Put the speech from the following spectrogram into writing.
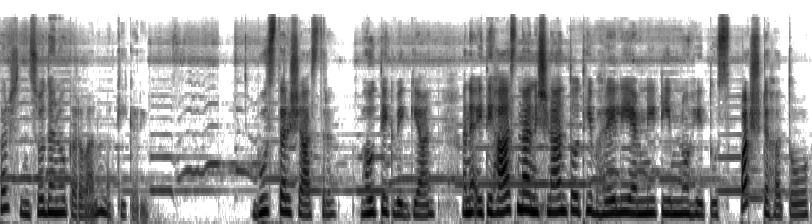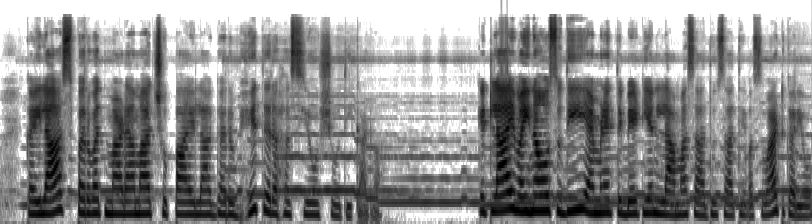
પર સંશોધનો કરવાનું નક્કી કર્યું. ભૂસ્તરશાસ્ત્ર ભૌતિક વિજ્ઞાન અને ઇતિહાસના નિષ્ણાંતોથી ભરેલી એમની ટીમનો હેતુ સ્પષ્ટ હતો. કૈલાસ પર્વતમાળામાં છુપાયેલા ગર્ભિત રહસ્યો શોધી કાઢવા. કેટલાય મહિનાઓ સુધી એમણે તિબેટિયન લામા સાધુ સાથે વસવાટ કર્યો.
